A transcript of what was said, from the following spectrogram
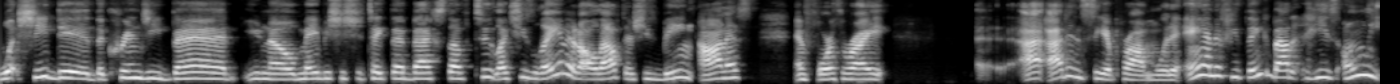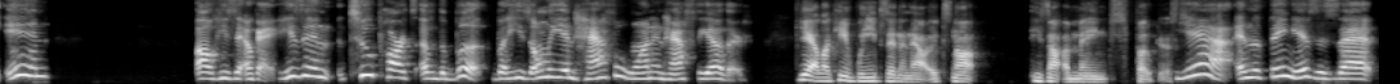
what she did, the cringy, bad, you know, maybe she should take that back stuff too. Like she's laying it all out there. She's being honest and forthright. I, I didn't see a problem with it. And if you think about it, he's only in Oh, he's in, okay. He's in two parts of the book, but he's only in half of one and half the other. Yeah, like he weaves in and out. It's not he's not a main focus. Yeah, and the thing is is that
